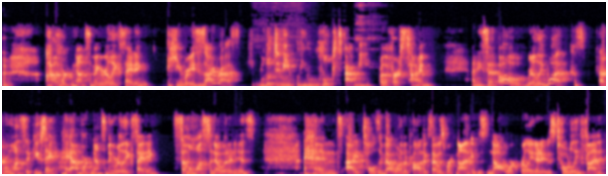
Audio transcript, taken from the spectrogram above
I'm working on something really exciting. He raised his eyebrows. He looked at me. He looked at me for the first time and he said, oh, really? What? Because everyone wants, if you say, hey, I'm working on something really exciting, someone wants to know what it is. And I told him about one of the projects I was working on. It was not work related, it was totally fun.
